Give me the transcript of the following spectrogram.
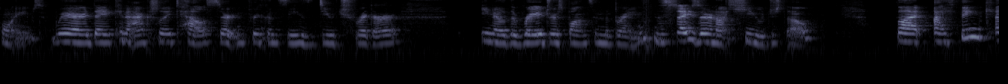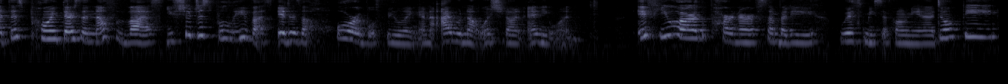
point where they can actually tell certain frequencies do trigger, you know, the rage response in the brain. The studies are not huge though. But I think at this point there's enough of us. You should just believe us. It is a horrible feeling and I would not wish it on anyone. If you are the partner of somebody with misophonia, don't be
